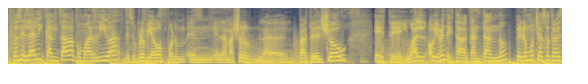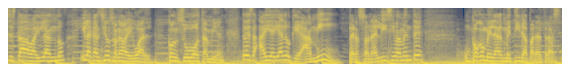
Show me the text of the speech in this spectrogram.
Entonces Lali cantaba como arriba de su propia voz por, en, la mayor parte del show. Este, igual, obviamente que estaba cantando, pero muchas otras veces estaba bailando y la canción sonaba igual, con su voz también. Entonces ahí hay algo que a mí, personalísimamente, un poco me, la, me tira para atrás.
